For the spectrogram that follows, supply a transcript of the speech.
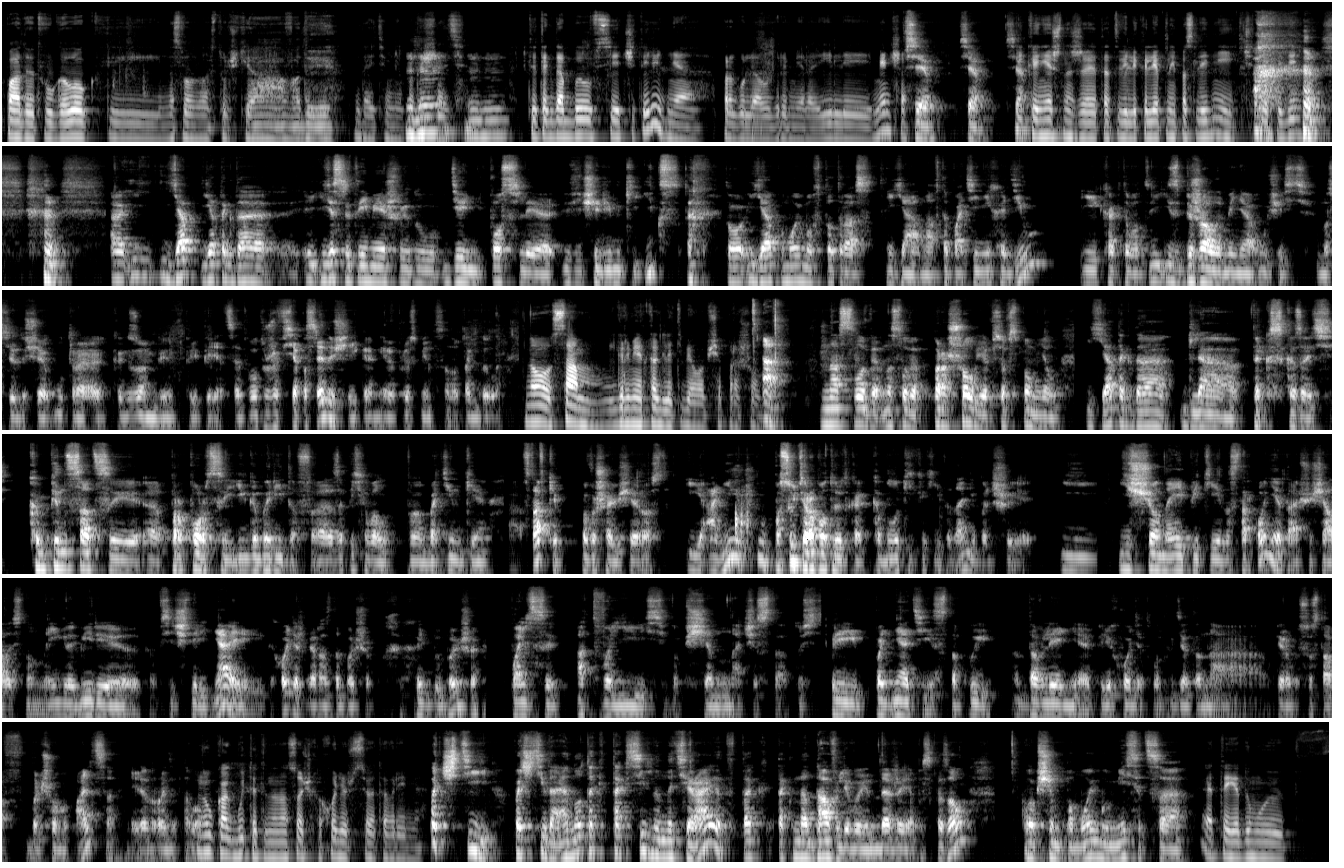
падают в уголок и на свободном стульчике, а, воды, дайте мне подышать. Мгм, мгм. Ты тогда был все четыре дня прогулял Игромира или меньше? Все, все, И, все. конечно же, этот великолепный последний четвертый день. А, Я, я тогда, э, если ты имеешь в виду день после вечеринки X, то я, по-моему, в тот раз я на автопати не ходил, и как-то вот избежала меня участь на следующее утро как зомби припереться. Это вот уже все последующие игромиры плюс-минус оно так было. Но сам Игромир как для тебя вообще прошел? А, на слове, на слове прошел, я все вспомнил. Я тогда для, так сказать, компенсации э, пропорций и габаритов э, запихивал в ботинки э, вставки, повышающие рост. И они, ну, по сути, работают как каблуки какие-то, да, небольшие. И еще на Эпике и на Старконе это ощущалось, но на Игробире все четыре дня, и ты ходишь гораздо больше, ходьбы больше. Пальцы отвалились вообще начисто. То есть при поднятии стопы давление переходит вот где-то на первый сустав большого пальца или вроде того. Ну, как будто ты на носочках ходишь все это время. Почти, почти, да. И оно так, так сильно натирает, так, так надавливает даже, я бы сказал. В общем, по-моему, месяца... Это, я думаю,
